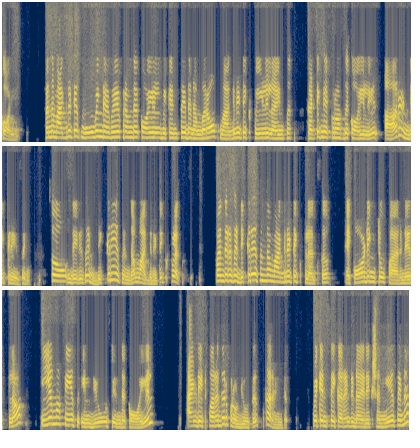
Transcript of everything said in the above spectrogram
coil. When the magnet is moving away from the coil, we can say the number of magnetic field lines cutting across the coil is, are decreasing. So, there is a decrease in the magnetic flux. When there is a decrease in the magnetic flux, according to Faraday's law, EMF is induced in the coil and it further produces current. We can say current direction is in a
